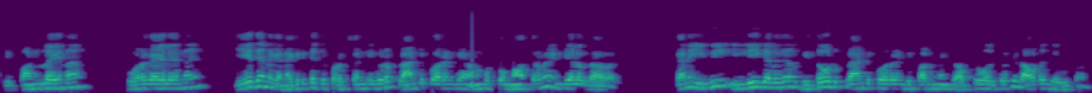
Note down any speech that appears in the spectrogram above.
అది పండ్లైనా కూరగాయలైనా ఏదైనా కానీ అగ్రికల్చర్ ప్రొడక్ట్స్ అన్ని కూడా ప్లాంట్ క్వారంటైన్ అనుమతితో మాత్రమే ఇండియాలోకి రావాలి. కానీ ఇవి ఇల్లీగల్గా without plant quarantine department approval తోటి రావడం జరుగుతుంది.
